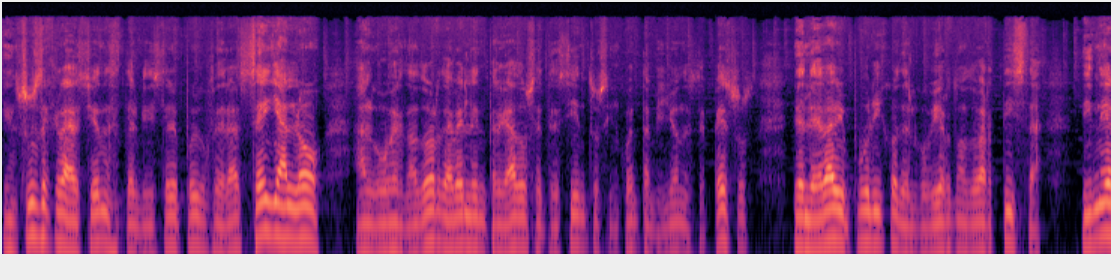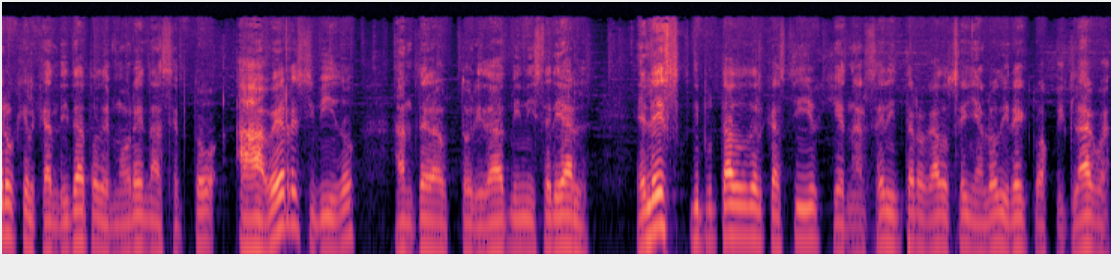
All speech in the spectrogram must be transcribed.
en sus declaraciones ante el Ministerio Público Federal? Señaló al gobernador de haberle entregado 750 millones de pesos del erario público del gobierno duartista, dinero que el candidato de Morena aceptó haber recibido ante la autoridad ministerial. El ex diputado del Castillo, quien al ser interrogado señaló directo a Huitláhuac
